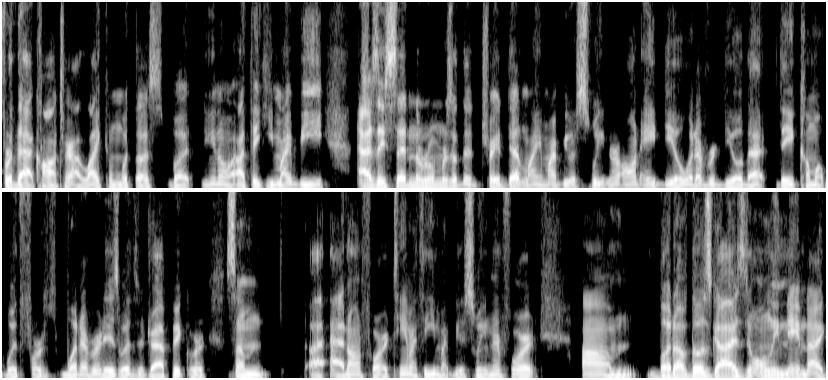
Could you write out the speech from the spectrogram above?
for that contract, I like him with us, but you know, I think he might be, as they said in the rumors at the trade deadline, he might be a sweetener on a deal, whatever deal that they come up with for whatever it is, whether it's a draft pick or some uh, add on for our team. I think he might be a sweetener for it. Um, but of those guys, the only name that I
